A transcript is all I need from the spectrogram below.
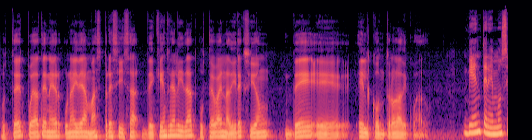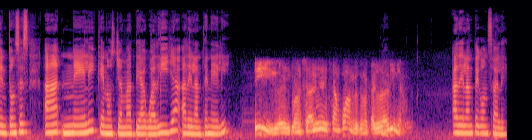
usted pueda tener una idea más precisa de que en realidad usted va en la dirección de eh, el control adecuado. Bien, tenemos entonces a Nelly que nos llama de Aguadilla. Adelante, Nelly. Sí, González de San Juan, que se me cayó la línea. Adelante, González.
